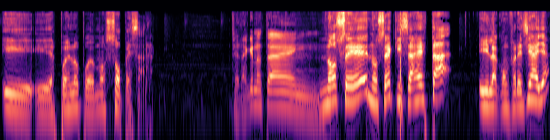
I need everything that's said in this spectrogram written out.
y, después lo podemos sopesar. ¿Será que no está en...? No sé, no sé, quizás está y la conferencia es allá.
